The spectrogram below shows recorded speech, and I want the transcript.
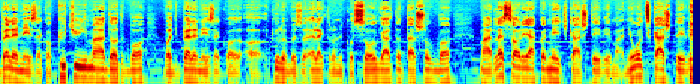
belenézek a kütyűimádatba, vagy belenézek a, a különböző elektronikus szolgáltatásokba, már leszarják a 4K-s tévé, már 8K-s tévé,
